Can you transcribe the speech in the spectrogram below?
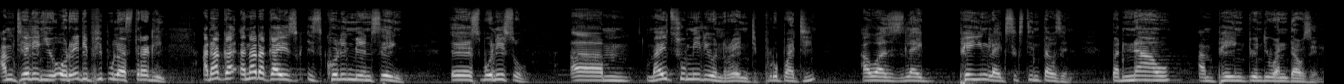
I'm telling you, already people are struggling. Another guy, another guy is, is calling me and saying, uh, Sponiso, um, my 2 million rent property, I was like paying like 16,000, but now I'm paying 21,000.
